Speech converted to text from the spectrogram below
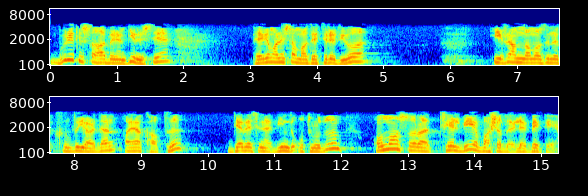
Bu iki sahabenin birisi Peygamber Aleyhisselam Hazretleri diyor İhram namazını kıldığı yerden ayağa kalktı. Devesine bindi oturdu. Ondan sonra telbiye başladı lebbek diye.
